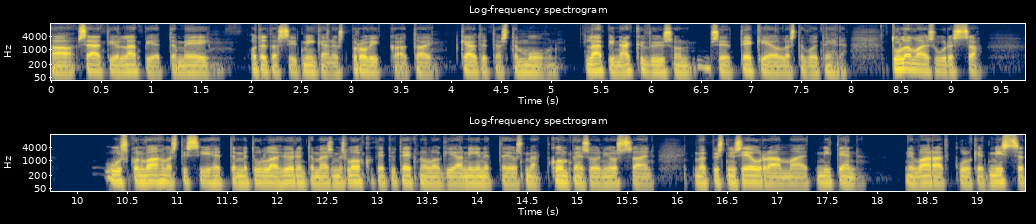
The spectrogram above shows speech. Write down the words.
ää, säätiön läpi, että me ei oteta siitä minkäännäköistä provikkaa tai käytetä sitä muuhun. Läpinäkyvyys on se tekijä, jolla sitä voi tehdä. Tulevaisuudessa – uskon vahvasti siihen, että me tullaan hyödyntämään esimerkiksi lohkoketjuteknologiaa niin, että jos mä kompensoin jossain, niin mä pystyn seuraamaan, että miten ne varat kulkee, että missä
